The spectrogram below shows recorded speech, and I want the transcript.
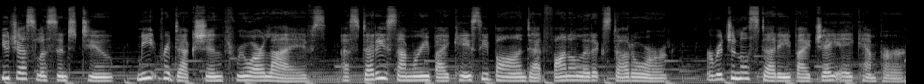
You just listened to Meat Reduction Through Our Lives, a study summary by Casey Bond at faunalytics.org. Original study by J.A. Kemper.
